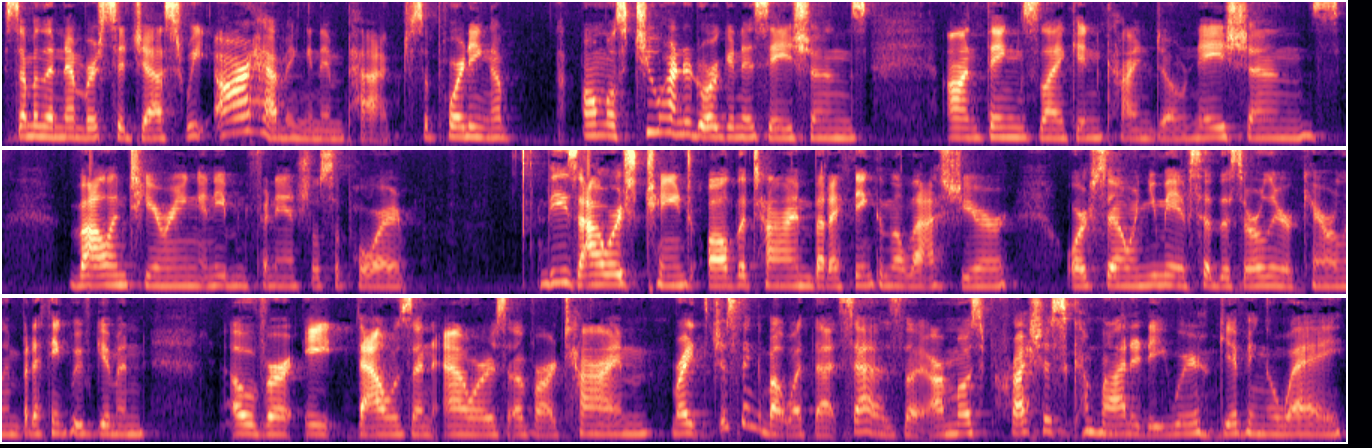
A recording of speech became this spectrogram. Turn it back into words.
some of the numbers suggest we are having an impact, supporting a, almost 200 organizations on things like in kind donations, volunteering, and even financial support. These hours change all the time, but I think in the last year or so, and you may have said this earlier, Carolyn, but I think we've given over 8,000 hours of our time, right? Just think about what that says that our most precious commodity we're giving away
